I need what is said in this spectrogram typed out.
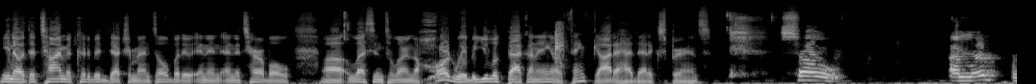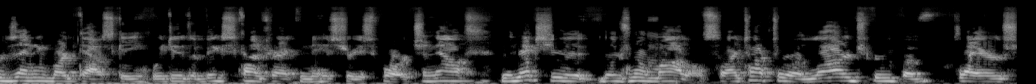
you know, at the time it could have been detrimental, but it, and, and a terrible uh, lesson to learn the hard way. But you look back on it, you know, thank God I had that experience. So I'm representing Bartkowski. We do the biggest contract in the history of sports. And now the next year, there's no model. So I talked to a large group of players,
